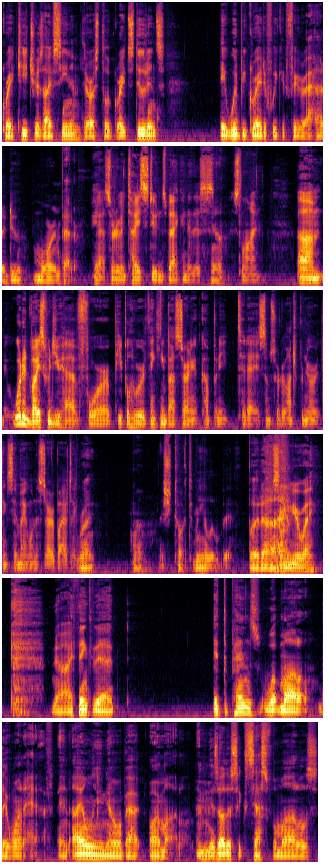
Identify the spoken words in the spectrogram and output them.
great teachers. I've seen them. There are still great students. It would be great if we could figure out how to do more and better. Yeah, sort of entice students back into this yeah. this line. Um, what advice would you have for people who are thinking about starting a company today? Some sort of entrepreneur who thinks they might want to start a biotech. Right. Well, they should talk to me a little bit, but uh, send them your way. no, I think that it depends what model they want to have, and I only know about our model. I mean, mm-hmm. there's other successful models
